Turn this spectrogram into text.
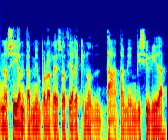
nos sigan también por las redes sociales que nos da también visibilidad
